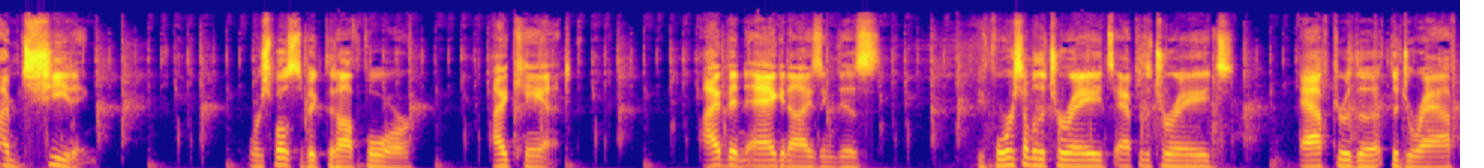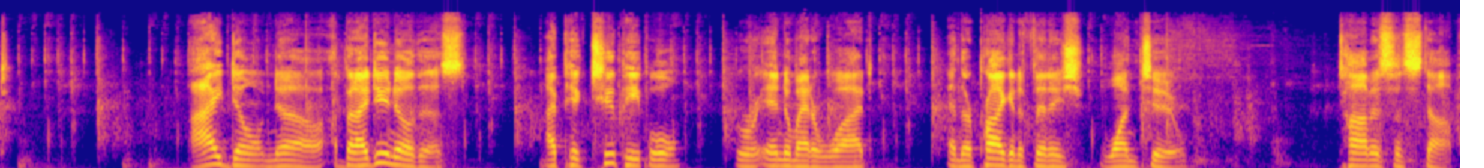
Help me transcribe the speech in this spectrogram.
I'm cheating. We're supposed to pick the top four. I can't. I've been agonizing this before some of the trades, after the trades, after the, the draft. I don't know, but I do know this. I picked two people who are in no matter what, and they're probably going to finish 1 2 Thomas and Stump.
